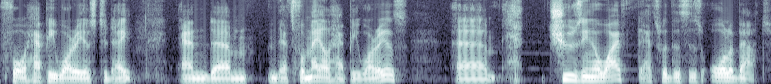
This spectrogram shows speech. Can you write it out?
for happy warriors today. And um, that's for male happy warriors. Um, choosing a wife, that's what this is all about.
